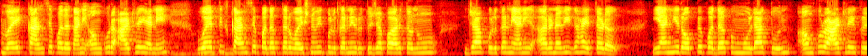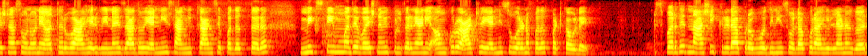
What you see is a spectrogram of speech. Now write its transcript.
व एक कांस्य पदक आणि अंकुर आठरे याने वैयक्तिक कांस्य पदक तर वैष्णवी कुलकर्णी ऋतुजा पवार जा कुलकर्णी आणि अर्णवी घायतडक यांनी रौप्य पदक मुलातून अंकुर आठरे कृष्णा सोनोने अथर्व आहेर विनय जाधव यांनी सांघिक कांस्य पदक तर मिक्स टीममध्ये वैष्णवी कुलकर्णी आणि अंकुर आठरे यांनी सुवर्ण पदक पटकावले. स्पर्धेत नाशिक क्रीडा प्रबोधिनी सोलापूर अहिल्यानगर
